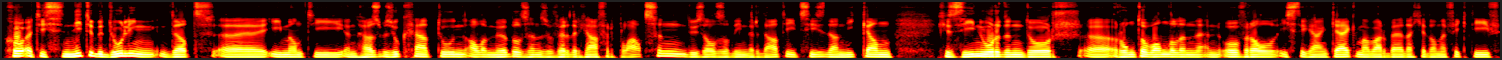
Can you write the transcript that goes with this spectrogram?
Goh, het is niet de bedoeling dat uh, iemand die een huisbezoek gaat doen, alle meubels en zo verder gaat verplaatsen. Dus als dat inderdaad iets is dat niet kan gezien worden door uh, rond te wandelen en overal eens te gaan kijken, maar waarbij dat je dan effectief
